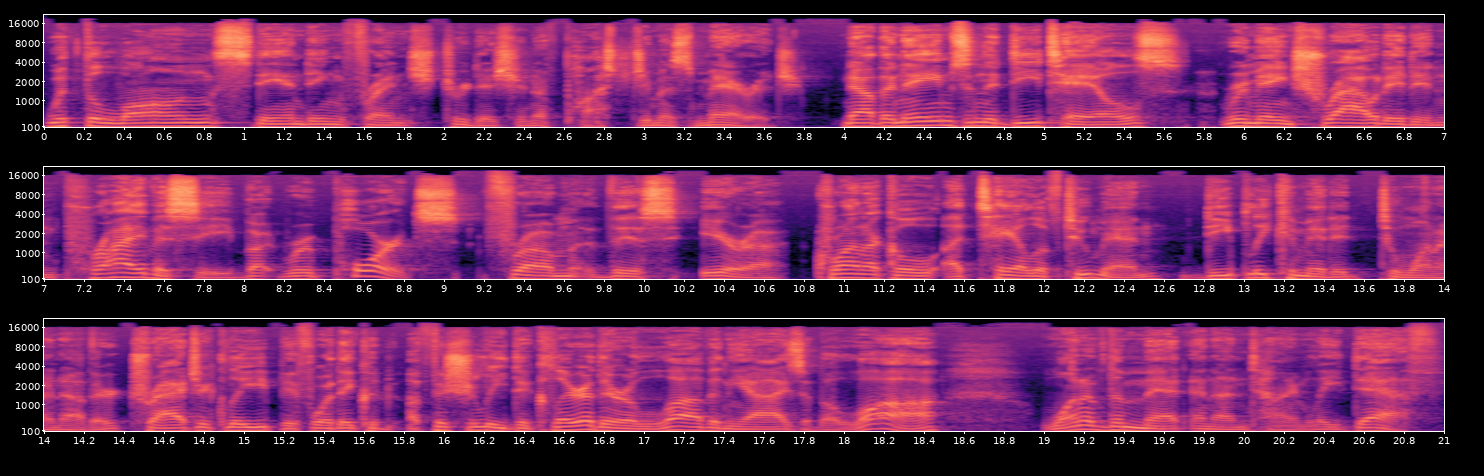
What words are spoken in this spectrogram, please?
with the long-standing French tradition of posthumous marriage. Now, the names and the details remain shrouded in privacy, but reports from this era chronicle a tale of two men deeply committed to one another. Tragically, before they could officially declare their love in the eyes of the law, one of them met an untimely death.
